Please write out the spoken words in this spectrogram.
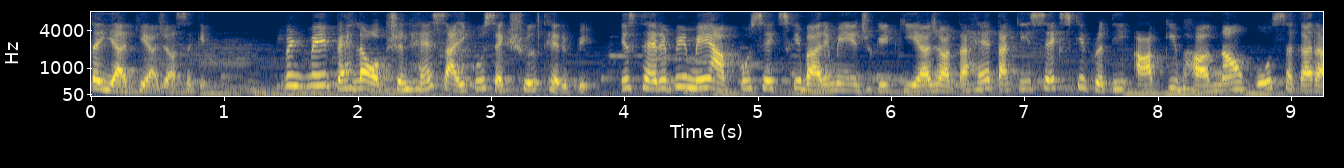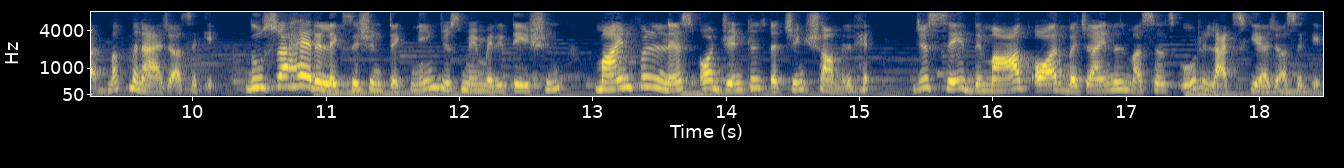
तैयार किया जा सके। ट्रीटमेंट में पहला ऑप्शन है साइकोसेक्सुअल थेरेपी इस थेरेपी में आपको सेक्स के बारे में एजुकेट किया जाता है ताकि सेक्स के प्रति आपकी भावनाओं को सकारात्मक बनाया जा सके। दूसरा है रिलैक्सेशन टेक्निक जिसमें मेडिटेशन माइंडफुलनेस और जेंटल टचिंग शामिल है, जिससे दिमाग और वजाइनल मसल्स को रिलैक्स किया जा सके।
